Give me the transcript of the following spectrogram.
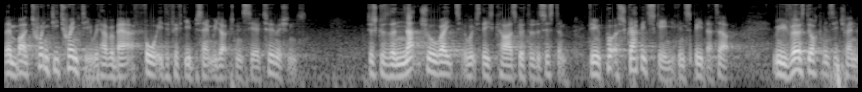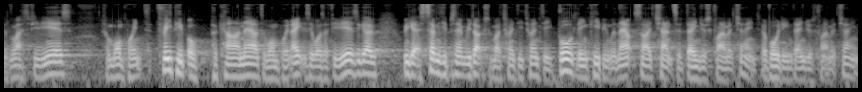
Then by 2020, we'd have about a 40 to 50% reduction in CO2 emissions just because of the natural rate at which these cars go through the system. If you put a scrappage scheme, you can speed that up. We reversed the occupancy trend in the last few years from 1.3 people per car now to 1.8 as it was a few years ago. We get a 70% reduction by 2020, broadly in keeping with an outside chance of dangerous climate change, avoiding dangerous climate change.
